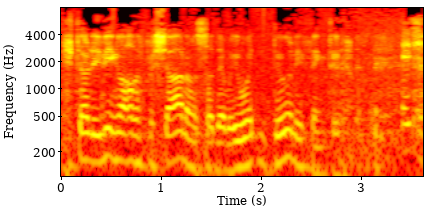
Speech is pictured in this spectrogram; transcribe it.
He started eating all the prasadam so that we wouldn't do anything to him. És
